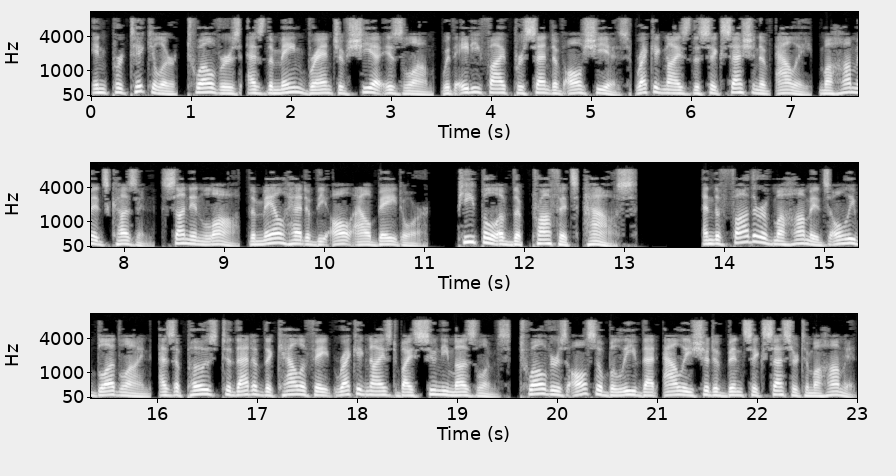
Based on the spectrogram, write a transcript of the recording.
In particular, Twelvers as the main branch of Shia Islam, with 85% of all Shias recognize the succession of Ali, Muhammad's cousin, son-in-law, the male head of the Ahl al-Bayt or people of the Prophet's house, and the father of Muhammad's only bloodline, as opposed to that of the caliphate recognized by Sunni Muslims. Twelvers also believe that Ali should have been successor to Muhammad.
